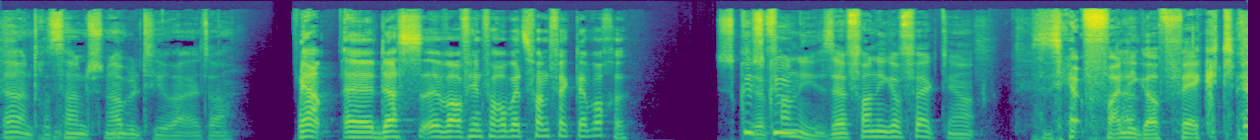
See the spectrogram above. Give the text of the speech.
Ja, interessant. Schnabeltiere, Alter. Ja, äh, das äh, war auf jeden Fall Roberts Fun Fact der Woche. Skü, Sehr funny. Sehr funniger Fact, ja. Sehr funniger Fact.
